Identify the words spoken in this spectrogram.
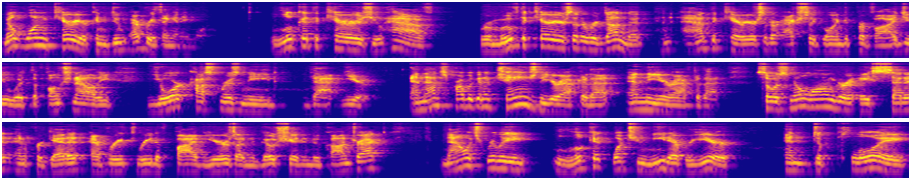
No one carrier can do everything anymore. Look at the carriers you have, remove the carriers that are redundant, and add the carriers that are actually going to provide you with the functionality your customers need that year. And that's probably going to change the year after that and the year after that. So it's no longer a set it and forget it every three to five years I negotiate a new contract. Now it's really look at what you need every year and deploy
